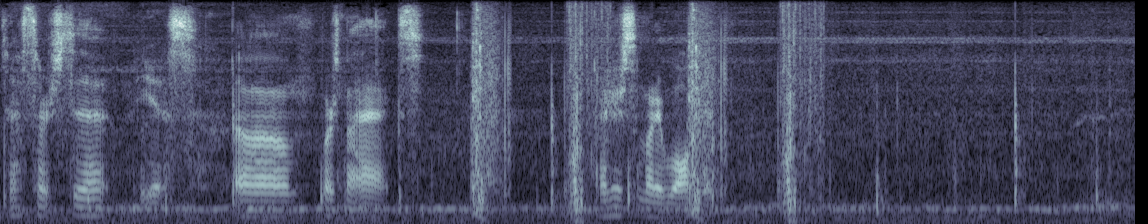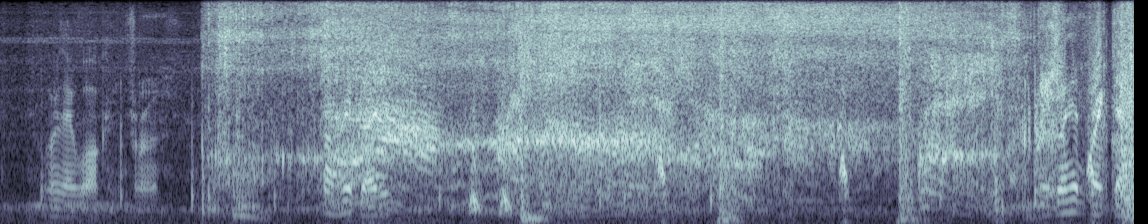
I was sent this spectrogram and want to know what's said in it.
Did I search that? Yes. Um, where's my axe? I hear somebody walking. Where are they walking from? Oh, hey, buddy. Go ahead and break that.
